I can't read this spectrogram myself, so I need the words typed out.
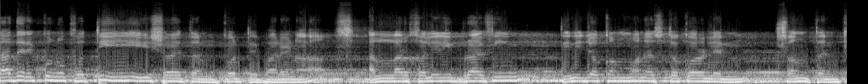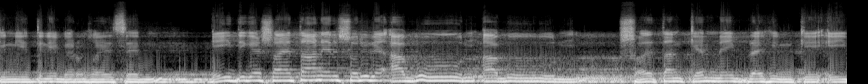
তাদের কোনো ক্ষতি শয়তান করতে পারে না। আল্লাহর খলিল ইব্রাহিম, তিনি যখন মনস্থ করলেন সন্তানকে নিয়ে তিনি বের হয়েছেন। এই দিকে শয়তানের শরীরে আগুন আগুন। শয়তান কেমনে ইব্রাহিমকে এই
